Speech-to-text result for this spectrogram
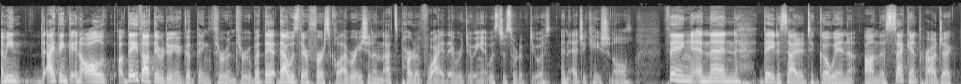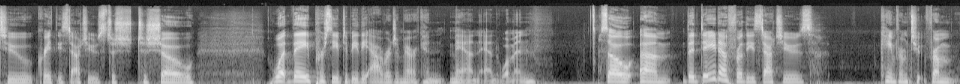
I mean, I think in all they thought they were doing a good thing through and through, but they, that was their first collaboration, and that's part of why they were doing it was to sort of do a, an educational thing, and then they decided to go in on the second project to create these statues to sh- to show what they perceive to be the average American man and woman. So um, the data for these statues came from two, from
